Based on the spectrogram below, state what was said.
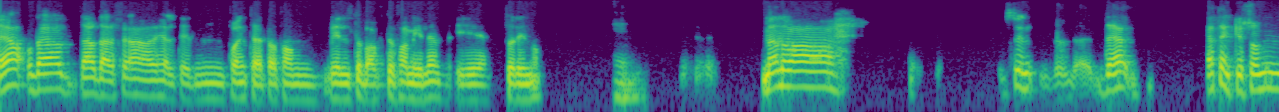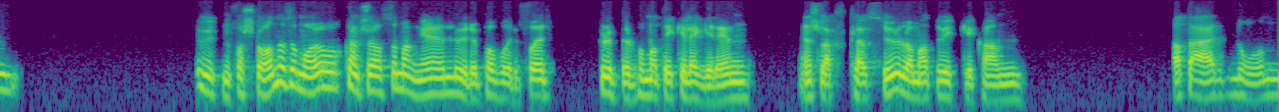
Ja, og det er, det er derfor jeg har hele tiden poengtert at han vil tilbake til familien i Torino. Mm. Men hva det, Jeg tenker som utenforstående så må jo kanskje også mange lure på hvorfor klubber på en måte ikke legger inn en slags klausul om at du ikke kan At det er noen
